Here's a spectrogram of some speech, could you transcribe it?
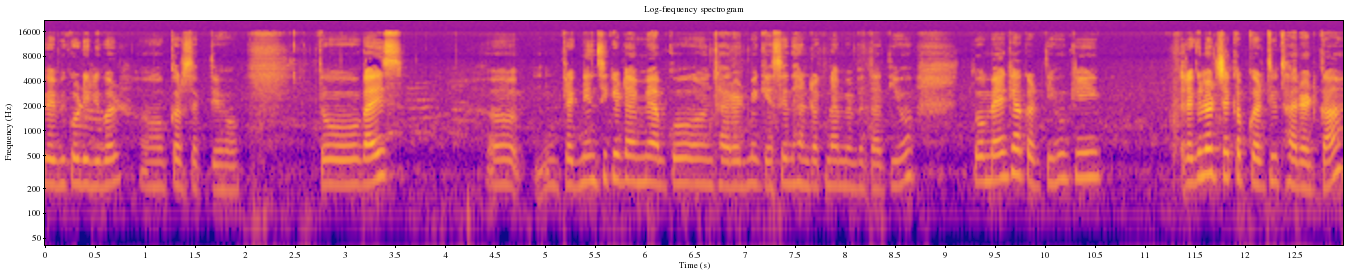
बेबी को डिलीवर कर सकते हो। तो गाइस प्रेगनेंसी के टाइम में आपको थायराइड में कैसे ध्यान रखना है मैं बताती हूँ। तो मैं क्या करती हूँ कि रेगुलर चेकअप करती हूँ थायराइड का,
